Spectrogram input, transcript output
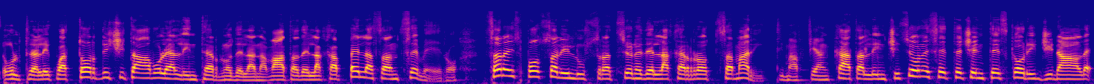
oltre alle 14 tavole all'interno della navata della cappella San Severo Severo sarà esposta l'illustrazione della carrozza marittima affiancata all'incisione settecentesca originale.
